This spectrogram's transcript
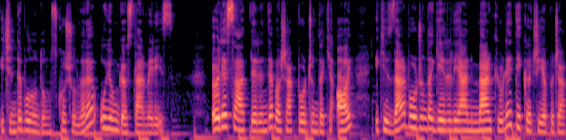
içinde bulunduğumuz koşullara uyum göstermeliyiz. Öğle saatlerinde Başak Burcu'ndaki Ay, İkizler Burcu'nda gerileyen Merkür'le dik açı yapacak.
